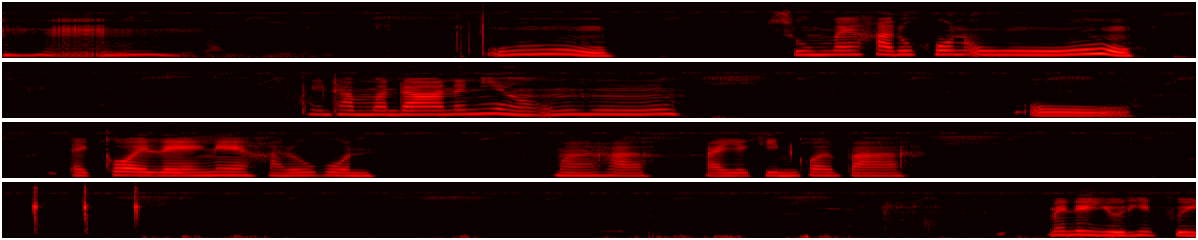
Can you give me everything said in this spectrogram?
อื้อหือ ดูก่อนดูก่อน อู้ ซูมไปค่ะทุกคน โอ้โหไม่ธรรมดานะเนี่ยอือหือโอ้ได้ก้อยแรงแน่ค่ะทุกคน มาค่ะ ใครอยากกินก้อยปลา ไม่ได้อยู่ที่ฝี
